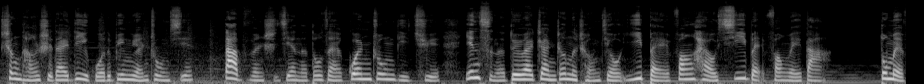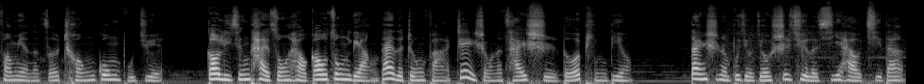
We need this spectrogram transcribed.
盛唐时代，帝国的兵源重心大部分时间呢都在关中地区，因此呢，对外战争的成就以北方还有西北方为大。东北方面呢，则成功不惧。高丽京太宗还有高宗两代的征伐，这时候呢才使得平定。但是呢，不久就失去了西还有契丹。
